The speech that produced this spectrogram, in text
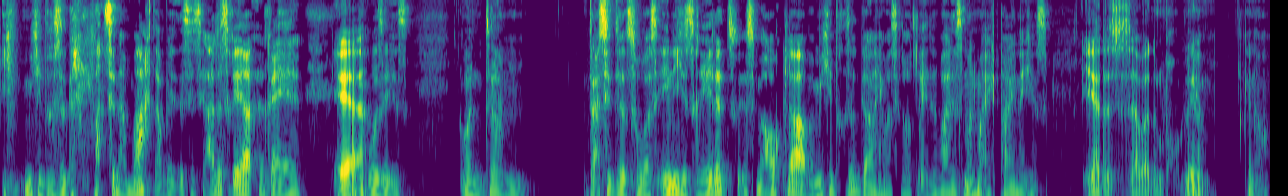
Ich, mich interessiert gar nicht, was sie da macht, aber es ist ja alles reell, Ja, wo sie ist. Und ähm, dass sie das sowas ähnliches redet, ist mir auch klar, aber mich interessiert gar nicht, was sie dort redet, weil es manchmal echt peinlich ist. ja, das ist aber ein Problem. Genau.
